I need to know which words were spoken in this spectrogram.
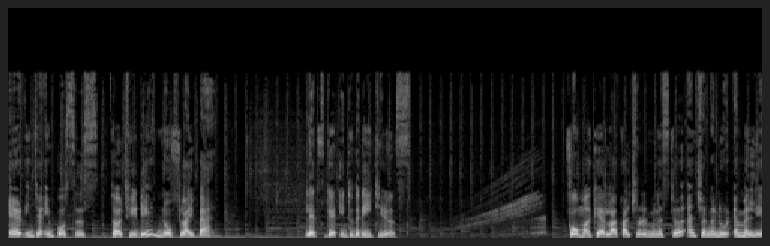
Air India imposes 30 day no fly ban. Let's get into the details. Former Kerala Cultural Minister and Chengannur MLA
